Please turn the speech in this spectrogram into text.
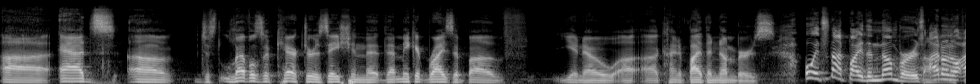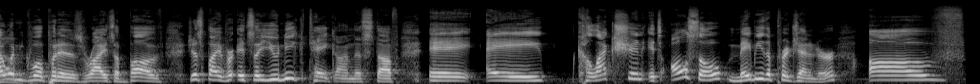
uh, adds uh, just levels of characterization that, that make it rise above, you know, uh, uh, kind of by the numbers. oh, it's not by the numbers. I don't know. I wouldn't well put it as rise above. Just by it's a unique take on this stuff. A a collection. It's also maybe the progenitor of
